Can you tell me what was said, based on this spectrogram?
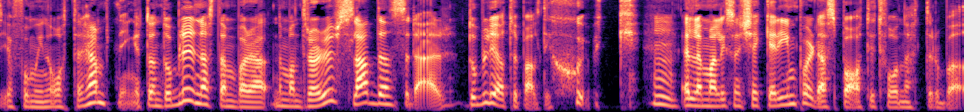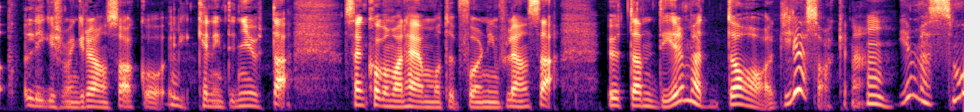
jag får min återhämtning. Utan då blir det nästan bara, när man drar ur sladden sådär, då blir jag typ alltid sjuk. Eller man liksom checkar in på det där spat i två nätter och bara ligger som en grönsak och kan inte njuta. Sen kommer man hem och typ får en influensa. Utan det är de här dagliga sakerna. Det är de här små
